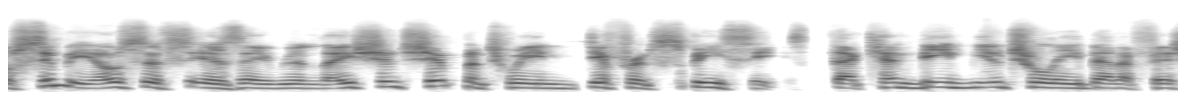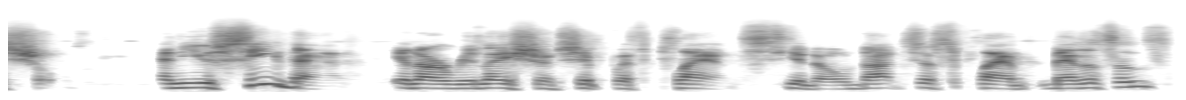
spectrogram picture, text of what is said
So symbiosis is a relationship between different species that can be mutually beneficial. And you see that in our relationship with plants, you know, not just plant medicines,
